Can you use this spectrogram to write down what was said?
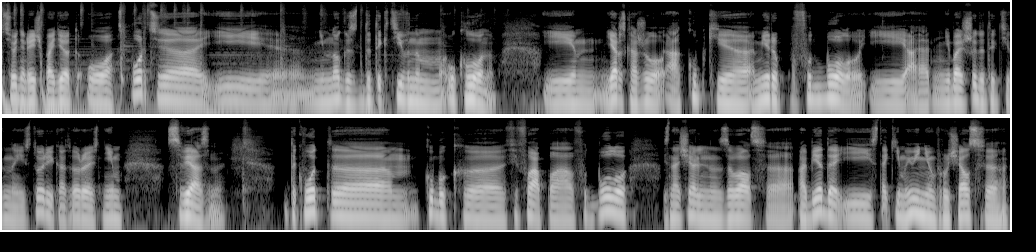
Сегодня речь пойдет о спорте и немного с детективным уклоном. И я расскажу о Кубке мира по футболу и о небольшой детективной истории, которая с ним связана. Так вот, э, Кубок э, ФИФА по футболу изначально назывался «Победа» и с таким именем вручался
